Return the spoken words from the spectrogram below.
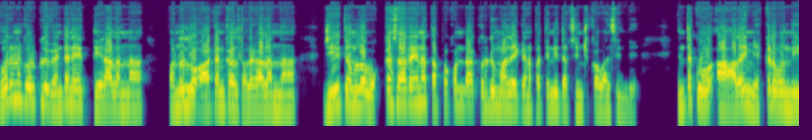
కోరిన కోరికలు వెంటనే తీరాలన్నా, పనుల్లో ఆటంకాలు తొలగాలన్నా, జీవితంలో ఒక్కసారైనా తప్పకుండా కురుడుమలై గణపతిని దర్శించుకోవాల్సిందే. ఇంతకు ఆ ఆలయం ఎక్కడ ఉంది?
